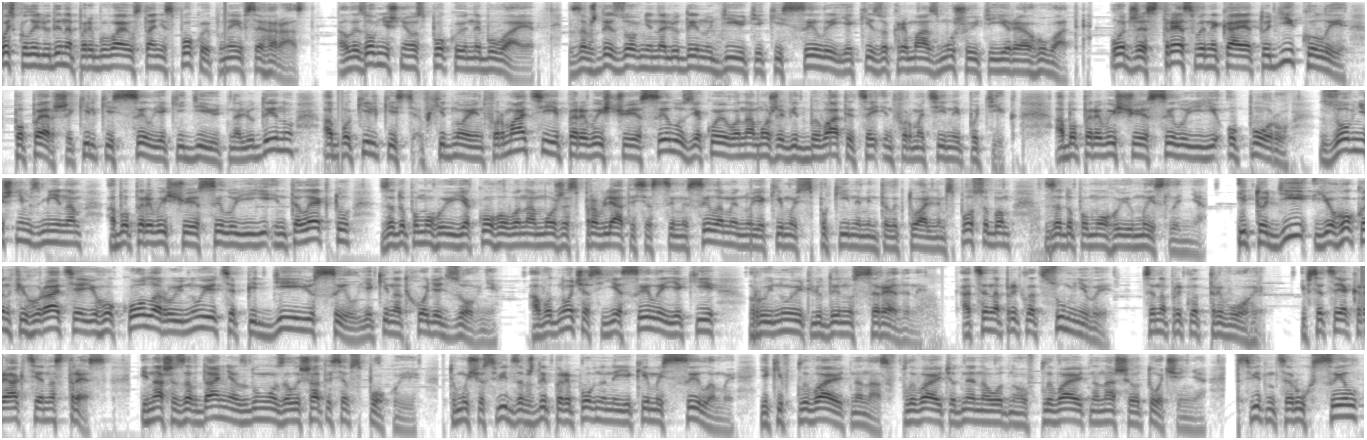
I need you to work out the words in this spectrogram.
Ось коли людина перебуває у стані спокою, по неї все гаразд. Але зовнішнього спокою не буває. Завжди зовні на людину діють якісь сили, які, зокрема, змушують її реагувати. Отже, стрес виникає тоді, коли, по-перше, кількість сил, які діють на людину, або кількість вхідної інформації перевищує силу, з якою вона може відбивати цей інформаційний потік, або перевищує силу її опору зовнішнім змінам, або перевищує силу її інтелекту, за допомогою якого вона може справлятися з цими силами ну якимось спокійним інтелектуальним способом за допомогою мислення. І тоді його конфігурація, його кола руйнується під дією сил, які надходять зовні. А водночас є сили, які руйнують людину зсередини. А це, наприклад, сумніви, це, наприклад, тривоги. І все це як реакція на стрес. І наше завдання думаю, залишатися в спокої, тому що світ завжди переповнений якимись силами, які впливають на нас, впливають одне на одного, впливають на наше оточення. Світ це рух сил,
